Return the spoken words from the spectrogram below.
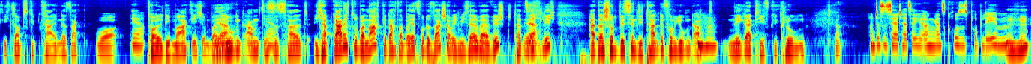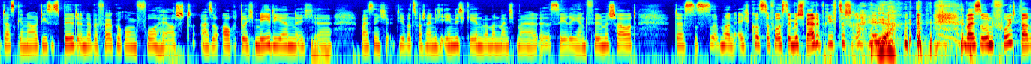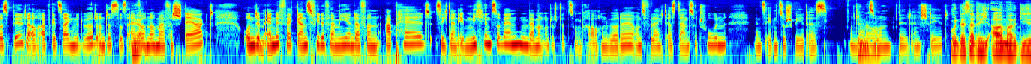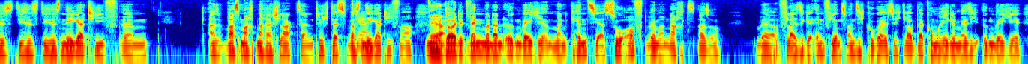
ich glaube, es gibt keinen, der sagt, boah, Ja. toll, die mag ich. Und beim Ja. Jugendamt ist Ja. es halt, ich habe gar nicht drüber nachgedacht, aber jetzt, wo du sagst, habe ich mich selber erwischt. Tatsächlich hat da schon ein bisschen die Tante vom Jugendamt Mhm. negativ geklungen. Ja. Und das ist ja tatsächlich auch ein ganz großes Problem, Mhm. dass genau dieses Bild in der Bevölkerung vorherrscht. Also auch durch Medien. Ich Mhm. äh, weiß nicht, dir wird es wahrscheinlich ähnlich gehen, wenn man manchmal äh, Serien, Filme schaut, dass es man echt kurz davor ist, den Beschwerdebrief zu schreiben, Ja. weil so ein furchtbares Bild auch abgezeichnet wird und das das einfach Ja. nochmal verstärkt und im Endeffekt ganz viele Familien davon abhält, sich dann eben nicht hinzuwenden, wenn man Unterstützung brauchen würde und es vielleicht erst dann zu tun, wenn es eben zu spät ist und dann Genau. so ein Bild entsteht. Und das ist natürlich auch immer dieses, dieses, dieses Negativ, ähm, also was macht nachher Schlagzeilen? Natürlich das, was Ja. negativ war. Ja. Bedeutet, wenn man dann irgendwelche, und man kennt es ja so oft, wenn man nachts, also wer fleißiger N24-Gucker ist, ich glaube, da kommen regelmäßig irgendwelche,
